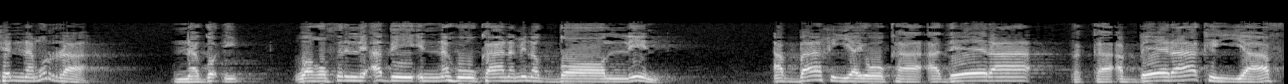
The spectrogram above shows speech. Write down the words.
kennamurraa na godhi واغفر لأبي إنه كان من الضالين أباخي يوكا أديرا تكا أبيرا كياف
